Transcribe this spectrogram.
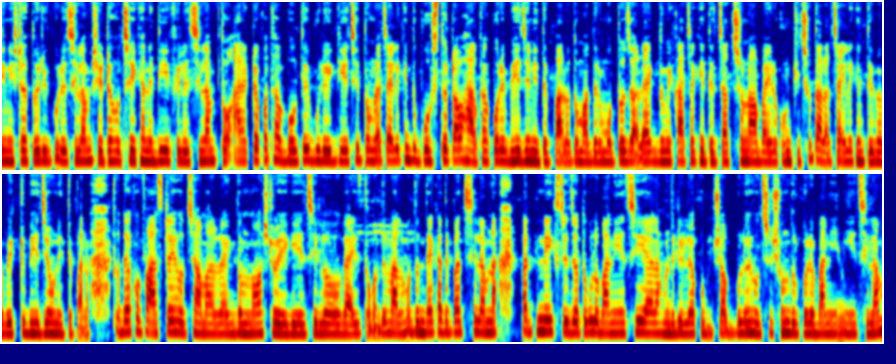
জিনিসটা তৈরি করেছিলাম সেটা হচ্ছে এখানে দিয়ে ফেলেছিলাম। তো আরেকটা কথা বলতে ভুলে গিয়েছি, তোমরা চাইলে কিন্তু গোস্তটাও হালকা করে ভেজে নিতে পারো। তোমাদের মতো যারা একদমই কাঁচা খেতে চাচ্ছ না বা এরকম কিছু, তারা চাইলে কিন্তু এভাবে একটু ভেজেও নিতে পারো। তো দেখো ফার্স্টটাই হচ্ছে আমার একদম নষ্ট হয়ে গিয়েছিল। গাইজ তোমাদের ভালো মতন দেখাতে পাচ্ছিলাম না। বাট নেক্সট যতগুলো বানিয়েছি আলহামদুলিল্লাহ খুব সবগুলোই হচ্ছে সুন্দর করে বানিয়ে নিয়েছিলাম।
